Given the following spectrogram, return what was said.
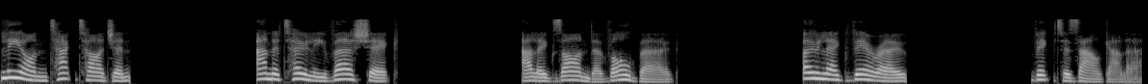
Leon Takhtajan Anatoly Vershik Alexander Volberg Oleg Viro Victor Zalgaller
